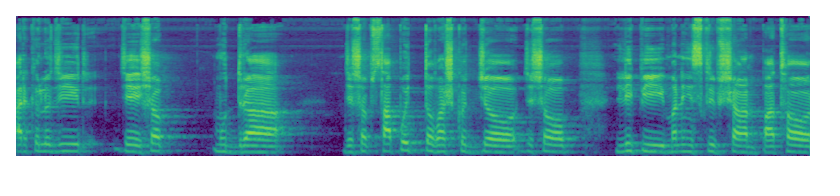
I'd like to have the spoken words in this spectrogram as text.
আর্কিওলজির যে সব মুদ্রা, যেসব স্থাপত্য ভাস্কর্য, যেসব লিপি মানে ইনস্ক্রিপশান পাথর,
